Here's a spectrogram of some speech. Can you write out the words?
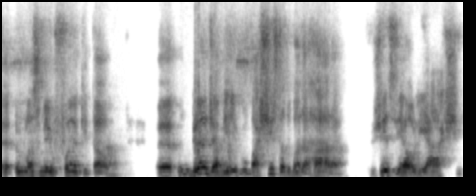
é, um lance meio funk e tal. Não. É, um grande amigo, baixista do Banda Rara, Gesiel Liache,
